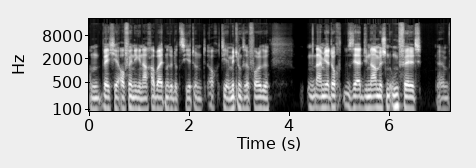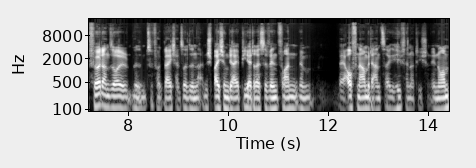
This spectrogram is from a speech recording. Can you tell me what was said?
ähm, welche aufwendige Nacharbeiten reduziert und auch die Ermittlungserfolge in einem ja doch sehr dynamischen Umfeld äh, fördern soll, äh, zu Vergleich also eine Speicherung der IP-Adresse, wenn vorhanden, bei Aufnahme der Anzeige hilft dann natürlich schon enorm.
